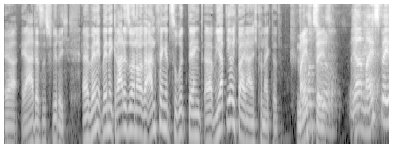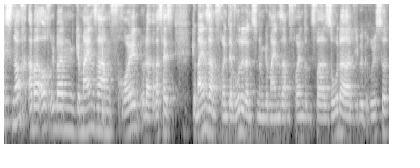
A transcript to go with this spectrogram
Ja, ja, das ist schwierig. Äh, wenn ihr, wenn ihr gerade so an eure Anfänge zurückdenkt, äh, wie habt ihr euch beide eigentlich connected? MySpace. Ja, MySpace noch, aber auch über einen gemeinsamen Freund oder was heißt gemeinsamen Freund, der wurde dann zu einem gemeinsamen Freund und zwar Soda, liebe Grüße,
